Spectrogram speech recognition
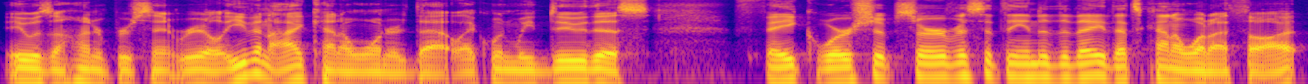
It was 100% real. Even I kind of wondered that. Like when we do this fake worship service at the end of the day, that's kind of what I thought.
